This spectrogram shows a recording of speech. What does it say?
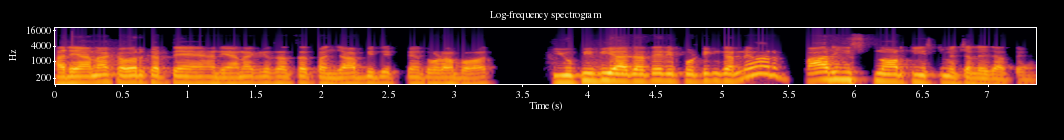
हरियाणा कवर करते हैं हरियाणा के साथ साथ पंजाब भी देखते हैं थोड़ा बहुत। यूपी भी आ जाते हैं रिपोर्टिंग करने और फार ईस्ट नॉर्थ ईस्ट में चले जाते हैं।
